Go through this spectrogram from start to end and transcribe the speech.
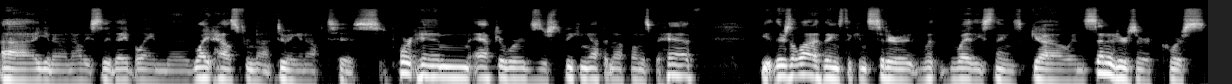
Uh, you know, and obviously they blame the White House for not doing enough to support him afterwards or speaking up enough on his behalf. There's a lot of things to consider with the way these things go, and senators are, of course,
